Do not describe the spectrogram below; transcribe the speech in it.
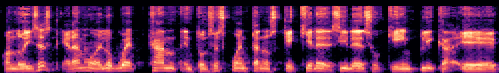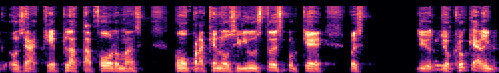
cuando dices que era modelo webcam, entonces cuéntanos qué quiere decir eso, qué implica, eh, o sea, qué plataformas, como para que nos ilustres, porque pues yo, creo que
